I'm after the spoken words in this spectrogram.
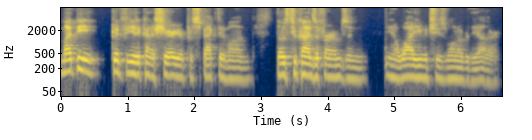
Might be good for you to kind of share your perspective on those two kinds of firms and you know why you would choose one over the other.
